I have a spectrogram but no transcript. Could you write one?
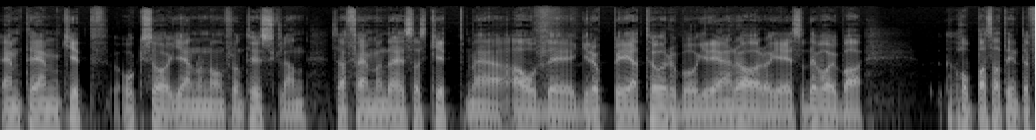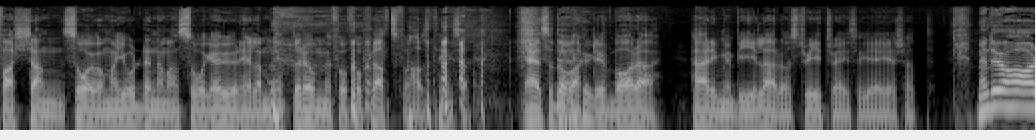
MTM-kit också genom någon från Tyskland. Så här 500 hästars kit med Audi Grupp E turbo och grenrör och grejer. Så det var ju bara hoppas att inte farsan såg vad man gjorde när man sågade ur hela motorrummet för att få plats för allting. Så, nej, så då var det ju bara här med bilar och street race och grejer. Så att, Men du, har,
